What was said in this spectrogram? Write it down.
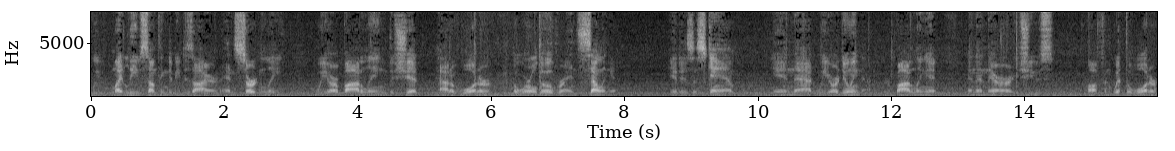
We might leave something to be desired, and certainly we are bottling the shit out of water the world over and selling it. It is a scam in that we are doing that. We're bottling it, and then there are issues often with the water.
